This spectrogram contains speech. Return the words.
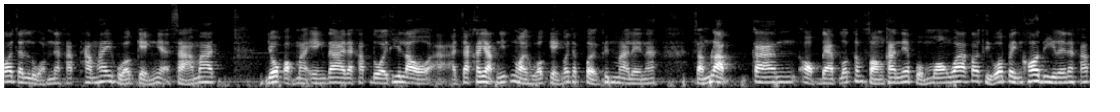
ก็จะหลวมนะครับทำให้หัวเก่งเนี่ยสามารถ ยกออกมาเองได้นะครับ โดยที่เราอาจจะขยับนิดหน่อยหัวเก่งก็จะเปิดขึ้นมาเลยนะสำหรับการออกแบบรถทั้งสองคันนี้ผมมองว่าก็ถือว่าเป็นข้อดีเลยนะครับ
